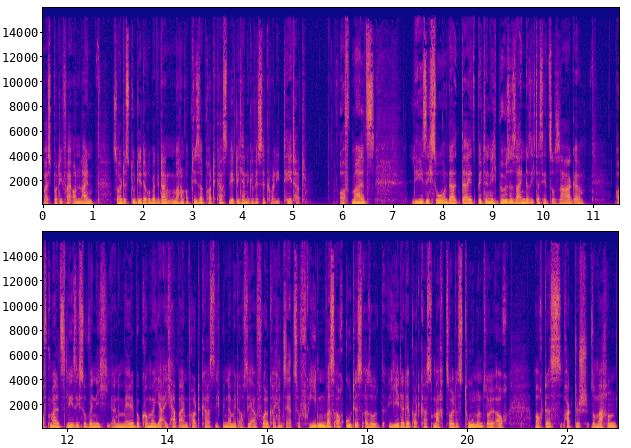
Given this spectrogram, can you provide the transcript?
bei Spotify Online, solltest du dir darüber Gedanken machen, ob dieser Podcast wirklich eine gewisse Qualität hat. Oftmals lese ich so, und da, da jetzt bitte nicht böse sein, dass ich das jetzt so sage, Oftmals lese ich so, wenn ich eine Mail bekomme, ja, ich habe einen Podcast, ich bin damit auch sehr erfolgreich und sehr zufrieden, was auch gut ist. Also jeder, der Podcast macht, soll das tun und soll auch, auch das praktisch so machen.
